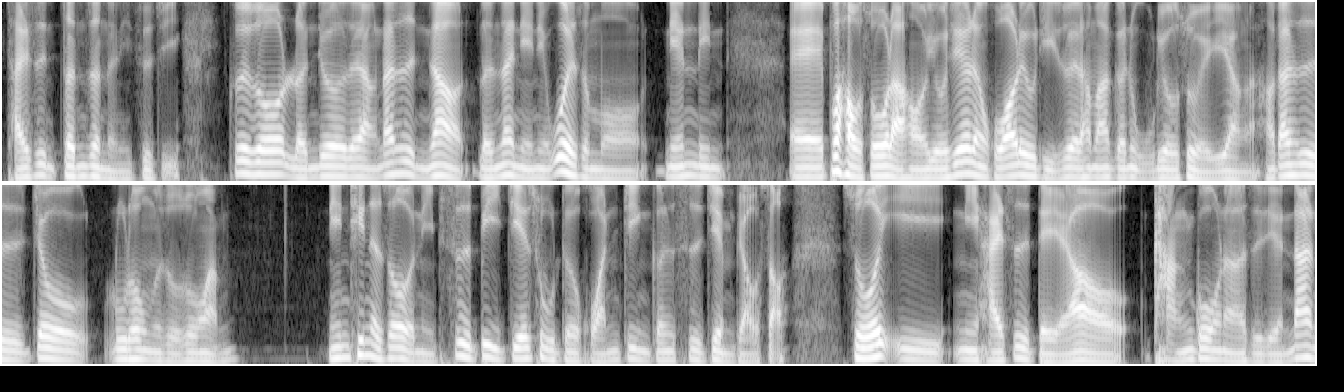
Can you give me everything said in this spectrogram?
才是真正的你自己。所以说人就是这样，但是你知道人在年龄为什么年龄，诶不好说了哈。有些人活到六几岁，他妈跟五六岁一样啊。好，但是就如同我们所说嘛。年轻的时候，你势必接触的环境跟事件比较少，所以你还是得要。扛过那个时间，但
